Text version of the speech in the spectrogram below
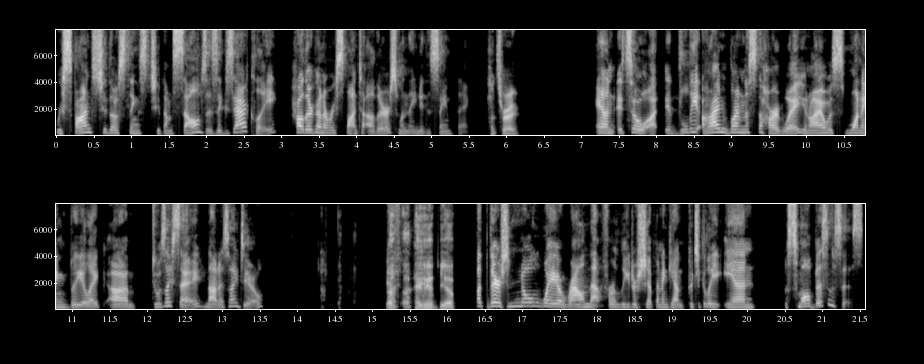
responds to those things to themselves is exactly how they're going to respond to others when they do the same thing. That's right. And it's so uh, it, I learned this the hard way. You know, I was wanting to be like, um, do as I say, not as I do. yep. But there's no way around that for leadership. And again, particularly in small businesses.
